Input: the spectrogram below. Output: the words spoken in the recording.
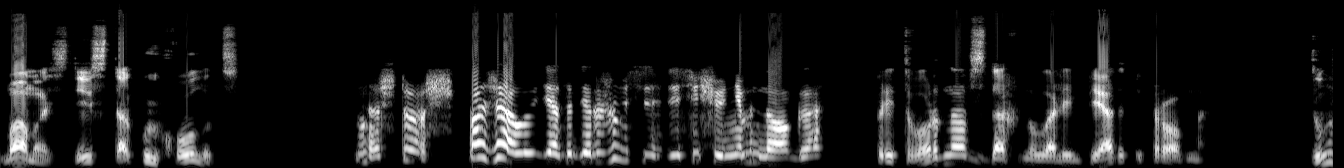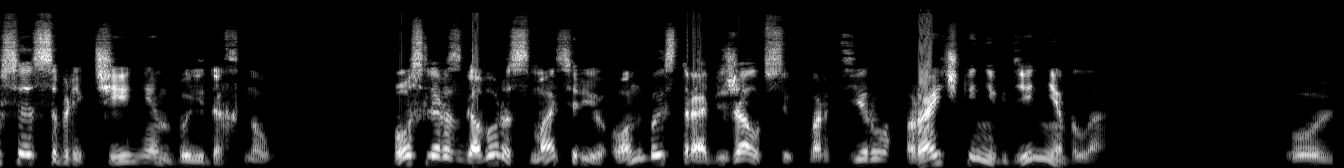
Мама, здесь такой холод. Ну что ж, пожалуй, я задержусь здесь еще немного. Притворно вздохнула Олимпиада Петровна. Дуся с облегчением выдохнул. После разговора с матерью он быстро обежал всю квартиру, Раечки нигде не было. «Ой,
